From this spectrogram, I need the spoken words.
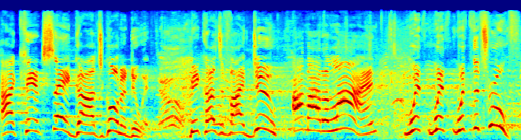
I can't say God's going to do it. Because if I do, I'm out of line with, with, with the truth.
